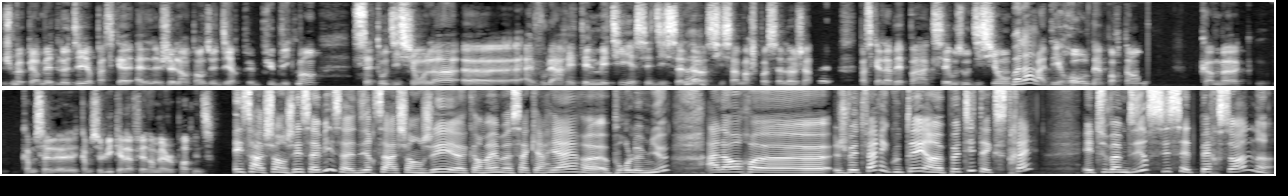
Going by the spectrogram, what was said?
je me permets de le dire parce que je l'ai entendu dire pu- publiquement, cette audition-là, euh, elle voulait arrêter le métier. Elle s'est dit, celle-là, Ouais. si ça marche pas, celle-là, j'arrête. Parce qu'elle n'avait pas accès aux auditions Voilà. à des rôles d'importance comme, euh, comme, celle, comme celui qu'elle a fait dans Mary Poppins. Et ça a changé sa vie, ça veut dire ça a changé euh, quand même sa carrière euh, pour le mieux. Alors, euh, je vais te faire écouter un petit extrait et tu vas me dire si cette personne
